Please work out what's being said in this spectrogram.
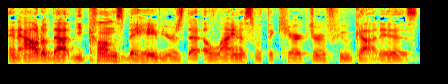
And out of that becomes behaviors that align us with the character of who God is.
